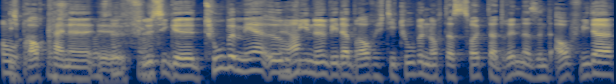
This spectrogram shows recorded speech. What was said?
Oh, ich brauche keine was ist äh, flüssige Tube mehr irgendwie. Ja. Ne? Weder brauche ich die Tube noch das Zeug da drin. Da sind auch wieder,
